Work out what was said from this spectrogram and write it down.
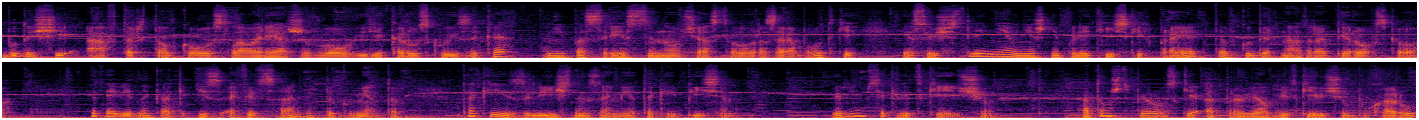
будущий автор толкового словаря живого великорусского языка непосредственно участвовал в разработке и осуществлении внешнеполитических проектов губернатора Перовского. Это видно как из официальных документов, так и из личных заметок и писем. Вернемся к Виткевичу. О том, что Перовский отправлял Виткевича в Бухару,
